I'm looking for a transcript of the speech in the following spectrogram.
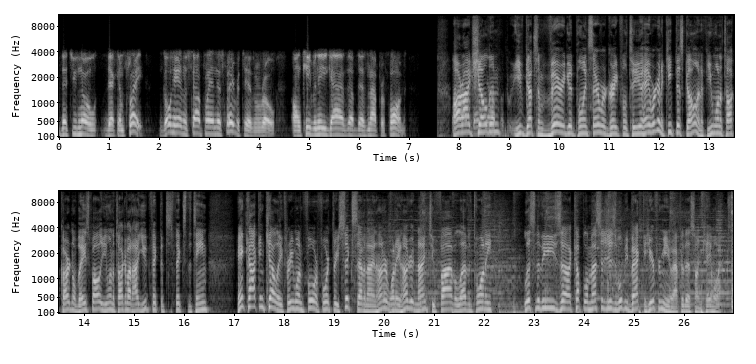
that you know that can play. Go ahead and stop playing this favoritism role on keeping these guys up that's not performing. All right, Sheldon, you've got some very good points there. We're grateful to you. Hey, we're going to keep this going. If you want to talk Cardinal baseball, you want to talk about how you'd fix the, fix the team, Hancock and Kelley, 314 436 7900 1 800 925 1120. Listen to these uh, couple of messages. We'll be back to hear from you after this on KMOX.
